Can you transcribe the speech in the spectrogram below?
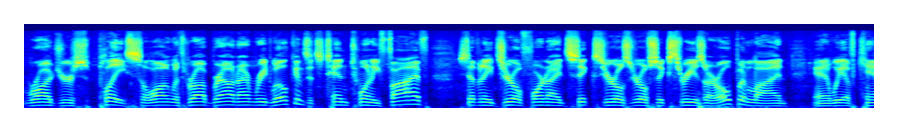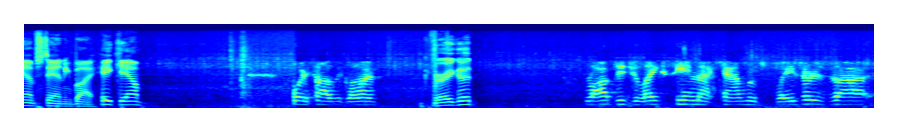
Rogers Place. Along with Rob Brown, I'm Reed Wilkins. It's 1025. 780 496 0063 is our open line, and we have Cam standing by. Hey, Cam. Boys, how's it going? Very good. Rob, did you like seeing that Kamloops Blazers uh,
